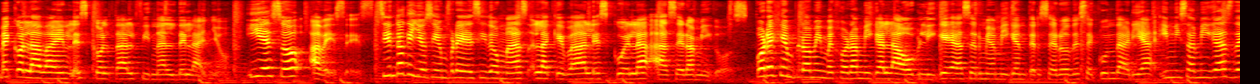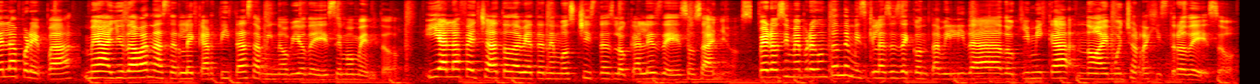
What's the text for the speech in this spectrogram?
me colaba en la escolta al final del año. Y eso a veces. Siento que yo siempre he sido más la que va a la escuela a hacer amigos. Por ejemplo, a mi mejor amiga la obligué a ser mi amiga en tercero de secundaria y mis amigas de la prepa me ayudaban a hacerle cartitas a mi novio de ese momento. Y a la fecha todavía tenemos chistes locales de esos años. Pero si me preguntan de mis clases de contabilidad o química, no hay mucho registro de eso.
